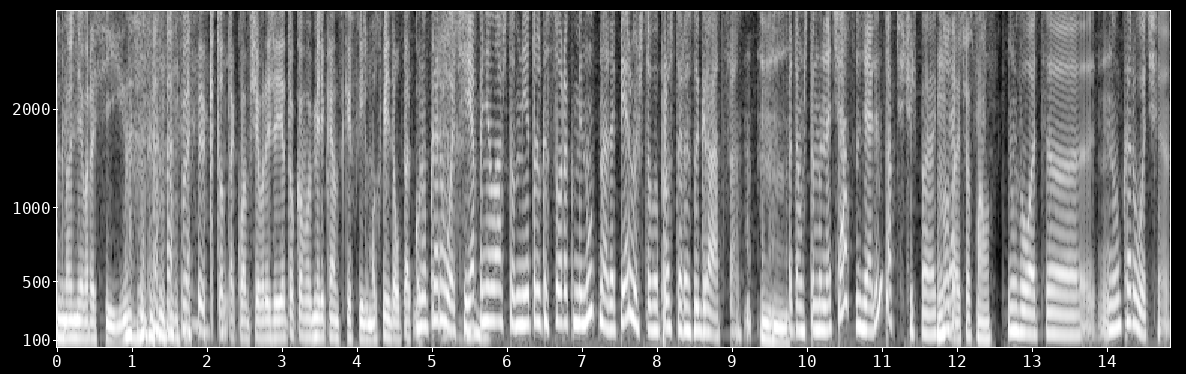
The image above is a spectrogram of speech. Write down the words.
но не в России. Кто так вообще в России? Я только в американских фильмах видел Ну, такое. короче, я поняла, что мне только 40 минут надо первый, чтобы просто разыграться. Потому что мы на час взяли, ну так, чуть-чуть покидать. Ну да, сейчас мало. Вот, э, ну, короче,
